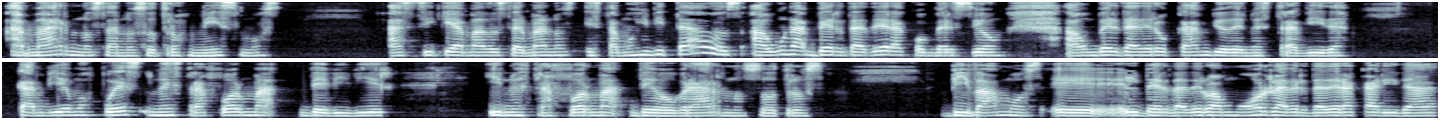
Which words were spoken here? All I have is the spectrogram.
amarnos a nosotros mismos, Así que, amados hermanos, estamos invitados a una verdadera conversión, a un verdadero cambio de nuestra vida. Cambiemos pues nuestra forma de vivir y nuestra forma de obrar nosotros. Vivamos eh, el verdadero amor, la verdadera caridad.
